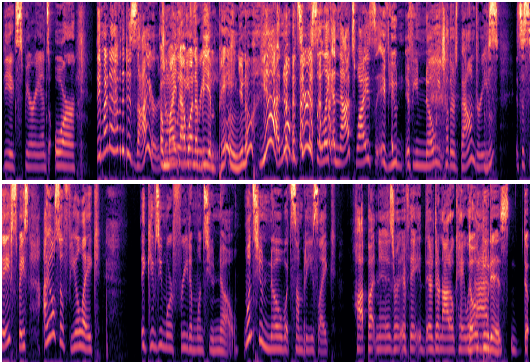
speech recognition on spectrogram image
the experience or they might not have the desire or might really not want to be in pain. You know. Yeah, no, but seriously, like, and that's why it's, if you if you know each other's boundaries, Mm-hmm. It's a safe space. I also feel like it gives you more freedom once you know. Once you know what somebody's like hot button is, or if they they're they're not okay with Don't that. do this. Don't,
